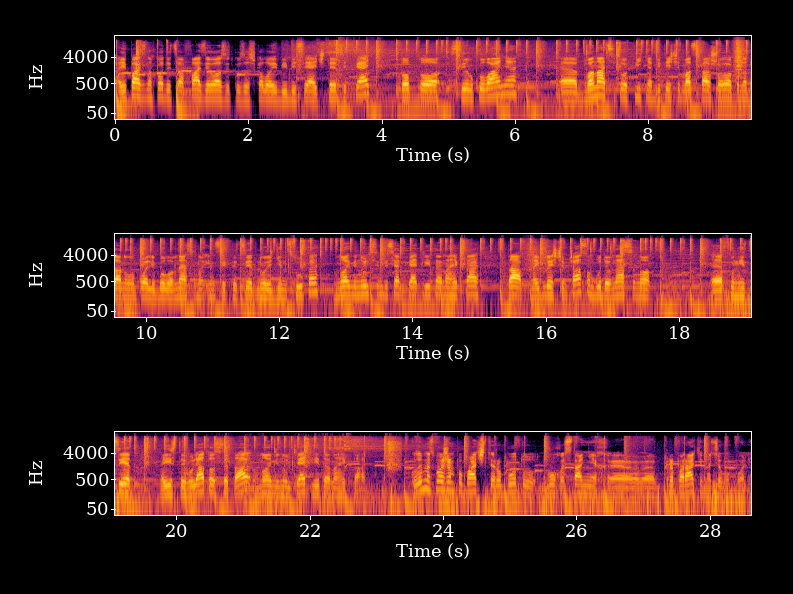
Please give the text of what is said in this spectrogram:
ріпак знаходиться в фазі розвитку за шкалою BBCH 35, тобто силкування. Е, 12 квітня 2021 року на даному полі було внесено інсектицид Nuridin Super в нормі 0,75 літра на гектар. Та найближчим часом буде внесено е, фунгіцид регулятор Сетар в нормі 0,5 літра на гектар. Коли ми зможемо побачити роботу двох останніх е, препаратів на цьому полі?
